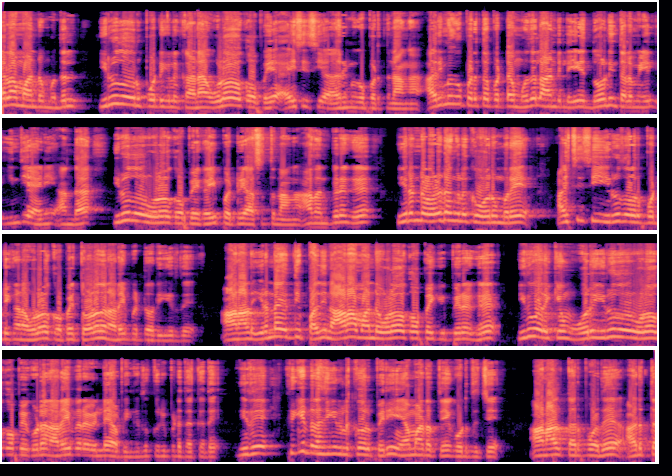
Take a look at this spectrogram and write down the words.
ஏழாம் ஆண்டு முதல் இருபது போட்டிகளுக்கான உலக கோப்பையை ஐசிசி அறிமுகப்படுத்தினாங்க. அறிமுகப்படுத்தப்பட்ட முதல் ஆண்டிலேயே தோனி தலைமையில் இந்திய அணி அந்த இருபது உலக கோப்பையை கைப்பற்றி அசத்துனாங்க. அதன் பிறகு இரண்டு வருடங்களுக்கு ஒரு முறை ஐசிசி இருபதோரு போட்டிக்கான உலகக்கோப்பை தொடர்ந்து நடைபெற்று வருகிறது. ஆனால் இரண்டாயிரத்தி பதினாறாம் ஆண்டு உலகக்கோப்பைக்கு பிறகு இதுவரைக்கும் ஒரு இருபது உலகக்கோப்பை கூட நடைபெறவில்லை அப்படிங்கிறது குறிப்பிடத்தக்கது. இது கிரிக்கெட் ரசிகர்களுக்கு ஒரு பெரிய ஏமாற்றத்தையே கொடுத்துச்சு. ஆனால் தற்போது அடுத்த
